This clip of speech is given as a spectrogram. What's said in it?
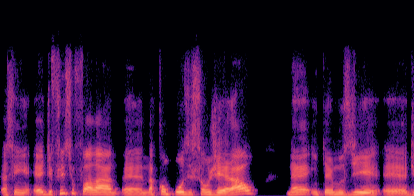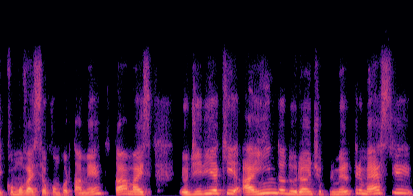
assim, é difícil falar é, na composição geral, né, em termos de, de como vai ser o comportamento, tá? mas eu diria que ainda durante o primeiro trimestre,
